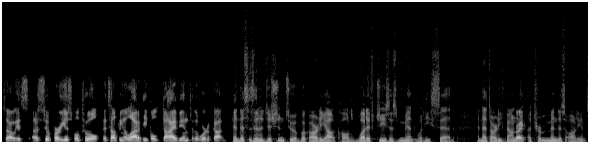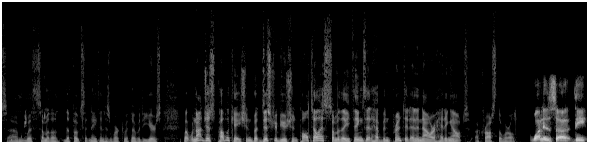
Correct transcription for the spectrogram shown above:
So it's a super useful tool that's helping a lot of people dive into the Word of God. And this is in addition to a book already out called What If Jesus Meant What He Said? And that's already found right. a, a, tremendous audience um, with some of the, the folks that Nathan has worked with over the years. But we're not just publication, but distribution. Paul, tell us some of the things that have been printed and now are heading out across the world. One is uh, the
